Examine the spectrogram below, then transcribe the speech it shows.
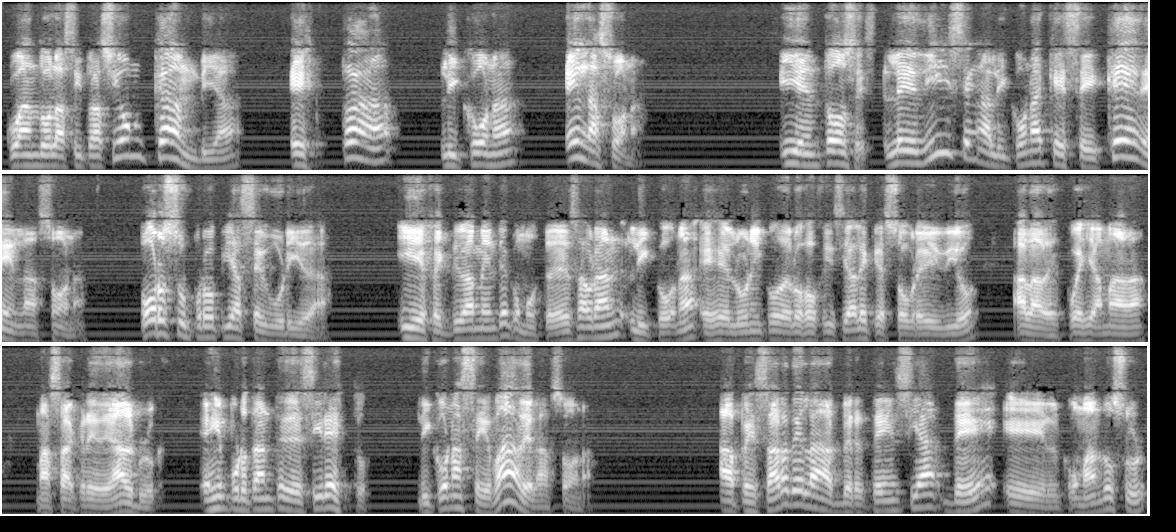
Cuando la situación cambia, está Licona en la zona. Y entonces le dicen a Licona que se quede en la zona por su propia seguridad. Y efectivamente, como ustedes sabrán, Licona es el único de los oficiales que sobrevivió a la después llamada masacre de Albrook. Es importante decir esto, Licona se va de la zona. A pesar de la advertencia del Comando Sur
